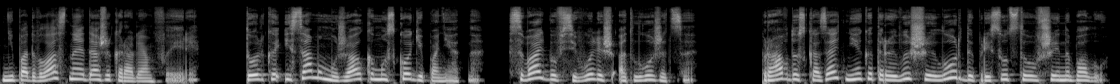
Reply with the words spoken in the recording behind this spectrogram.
не подвластная даже королям Фейри. Только и самому жалкому Скоге понятно. Свадьба всего лишь отложится. Правду сказать, некоторые высшие лорды, присутствовавшие на балу,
